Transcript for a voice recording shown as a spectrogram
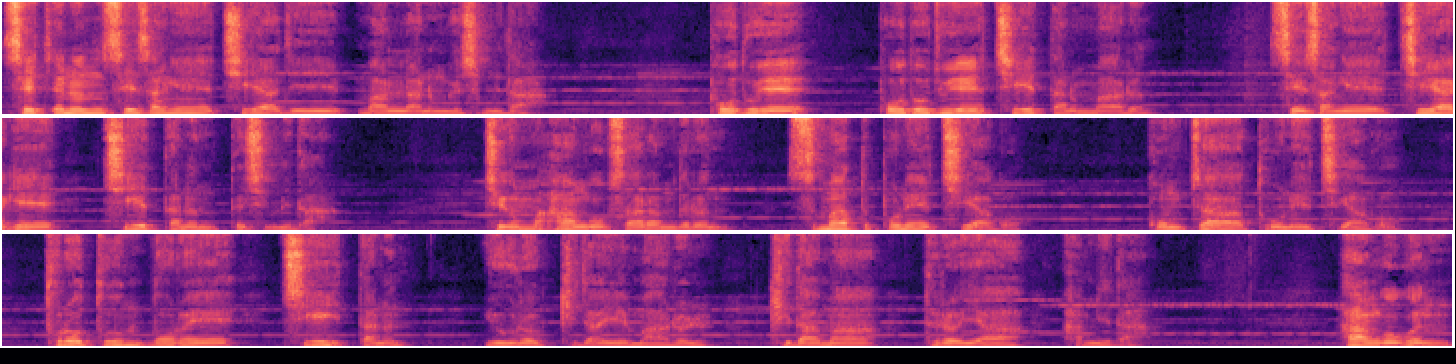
셋째는 세상에 취하지 말라는 것입니다. 포도에 포도주에 취했다는 말은 세상의 제약에 취했다는 뜻입니다. 지금 한국 사람들은 스마트폰에 취하고 공짜 돈에 취하고 트로트 노래에 취해 있다는 유럽 기자의 말을 귀담아 들어야 합니다. 한국은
